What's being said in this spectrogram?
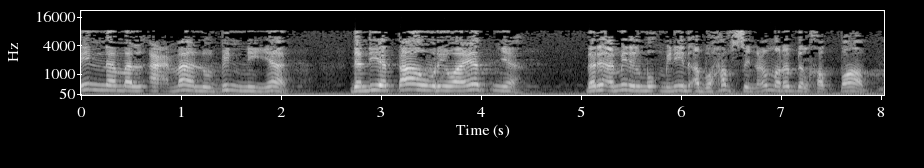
innamal a'malu bin niyat. Dan dia tahu riwayatnya dari Amirul Mukminin Abu Hafsin Umar bin Khattab.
